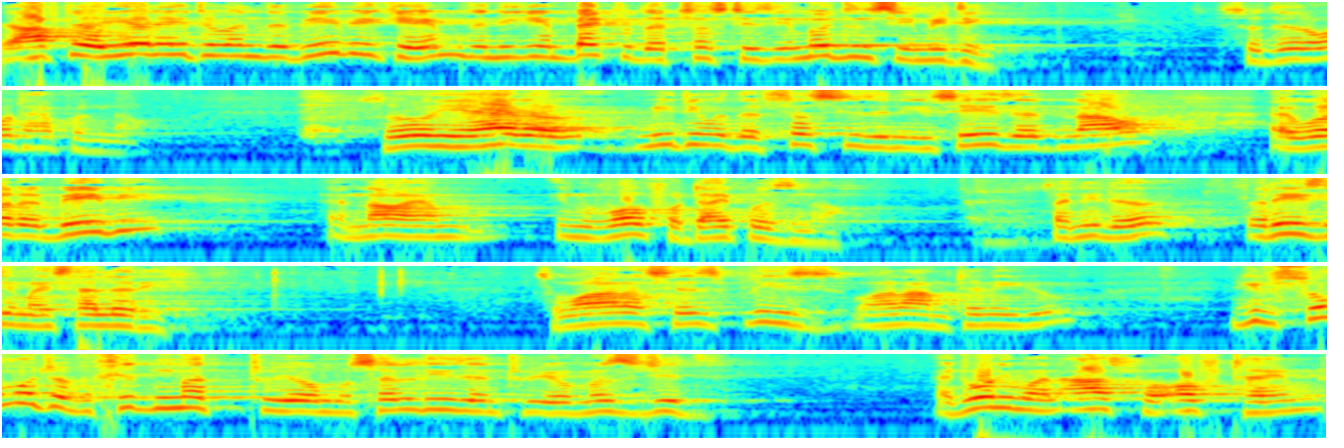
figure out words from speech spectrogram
After a year later when the baby came, then he came back to the trustees emergency meeting. So this is what happened now. So he had a meeting with the trustees and he says that now I got a baby and now I am involved for diapers now. So I need a raise in my salary. So Maharaj says, please, Maharaj, I'm telling you, give so much of khidmat to your musallis and to your masjid. And don't even ask for off time.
